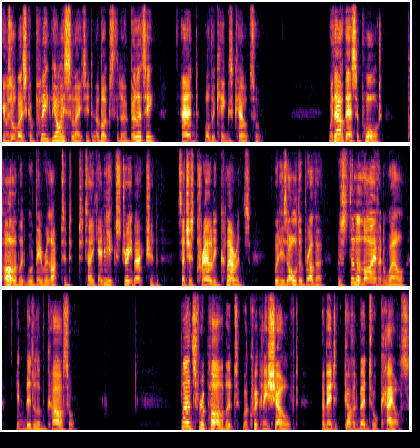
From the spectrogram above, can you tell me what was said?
He was almost completely isolated amongst the nobility and on the King's Council. Without their support, Parliament would be reluctant to take any extreme action, such as crowning Clarence, when his older brother was still alive and well in Middleham Castle. Plans for a parliament were quickly shelved amid governmental chaos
